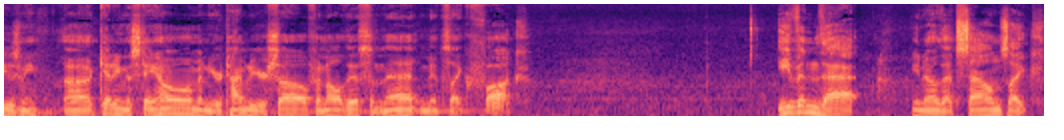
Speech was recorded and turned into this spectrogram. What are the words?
excuse me, uh, getting to stay home and your time to yourself and all this and that. And it's like, fuck. Even that, you know, that sounds like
